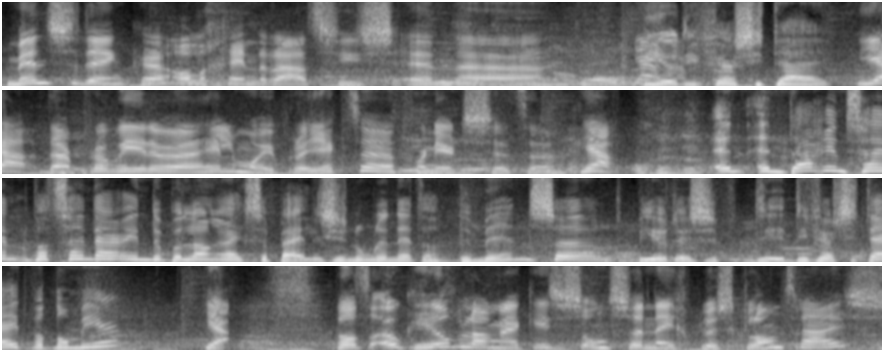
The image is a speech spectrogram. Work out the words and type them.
mensen denken, alle generaties. En eh, ja, Biodiversiteit. ja, daar proberen we hele mooie projecten voor neer te zetten. Ja. En, en daarin zijn, wat zijn daarin de belangrijkste pijlers? Je noemde net al de mensen, de biodiversiteit, wat nog meer? Ja, wat ook heel belangrijk is, is onze 9 plus klantreis.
